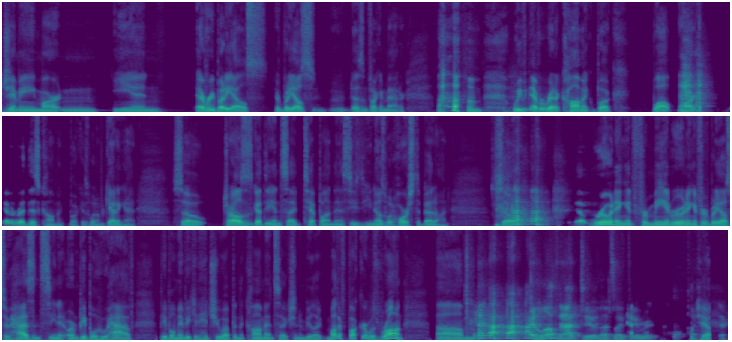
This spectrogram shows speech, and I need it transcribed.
Jimmy, Martin, Ian, everybody else. Everybody else doesn't fucking matter. Um, we've never read a comic book. Well, Mark, we haven't read this comic book, is what I'm getting at. So Charles has got the inside tip on this. He's, he knows what horse to bet on. So without ruining it for me and ruining it for everybody else who hasn't seen it, or people who have, people maybe can hit you up in the comment section and be like, "Motherfucker was wrong." Um, I love that too. That's my favorite. put you out there.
